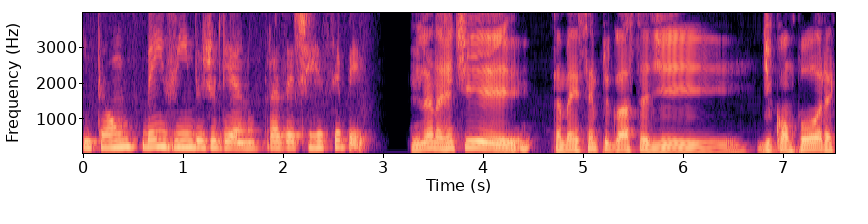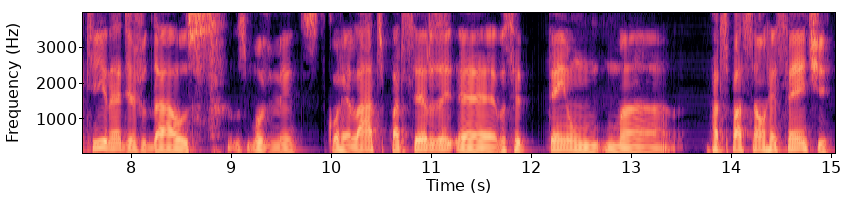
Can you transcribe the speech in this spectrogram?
Então, bem-vindo, Juliano. Prazer te receber. Juliano, a gente também sempre gosta de, de compor aqui, né, de ajudar os, os movimentos correlatos, parceiros. É, você tem um, uma participação recente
